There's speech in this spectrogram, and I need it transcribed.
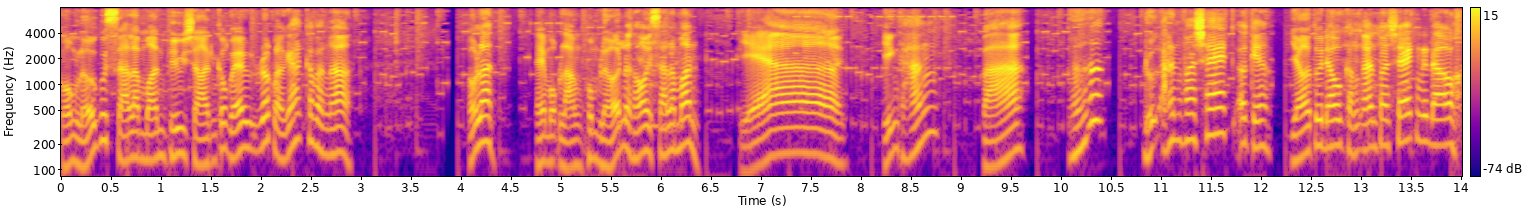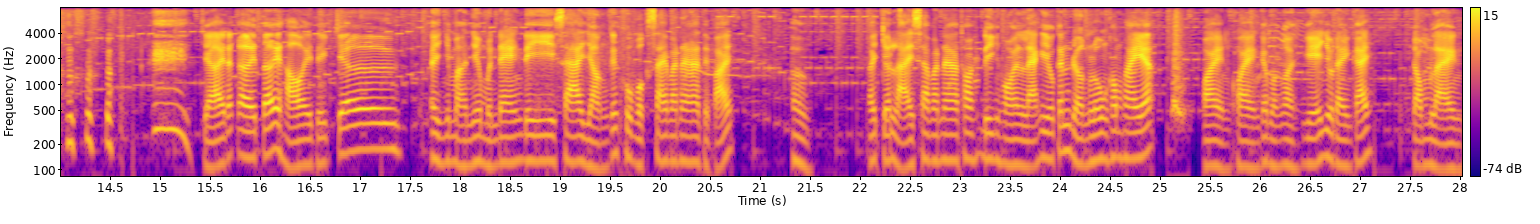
ngọn lửa của Salaman Fusion có vẻ rất là gắt các bạn à. Cố lên Thêm một lần phun lửa nữa thôi Salaman. Yeah Chiến thắng Và Hả? Được Alpha Sát Ok, Giờ tôi đâu cần Alpha Sát nữa đâu. Trời đất ơi tới hồi thiệt chứ. Ê nhưng mà như mình đang đi xa dần cái khu vực Savannah thì phải. Ừ Phải trở lại Savannah thôi Đi hồi lạc vô cánh rừng luôn không hay á. Khoan khoan các bạn ơi Ghé vô đây cái. Trong làng.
